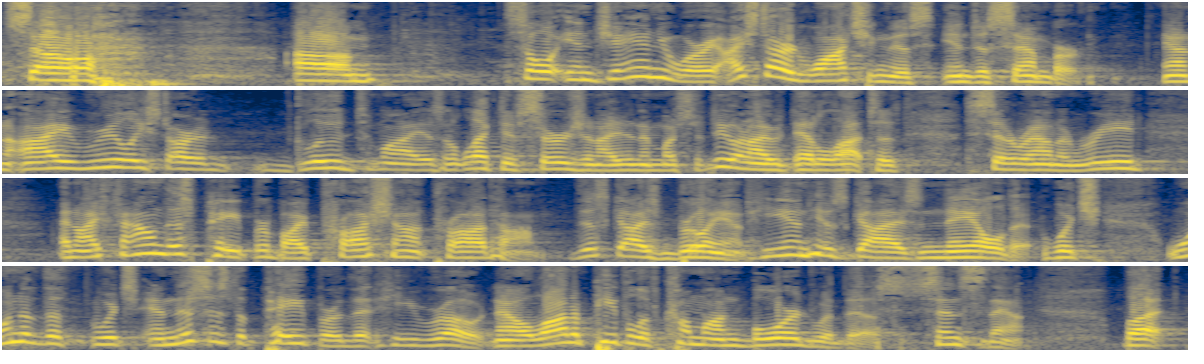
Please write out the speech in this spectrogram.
So, um, so in January, I started watching this in December. And I really started glued to my, as an elective surgeon, I didn't have much to do, and I had a lot to sit around and read. And I found this paper by Prashant Pradhan. This guy's brilliant. He and his guys nailed it. Which one of the which and this is the paper that he wrote. Now a lot of people have come on board with this since then, but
